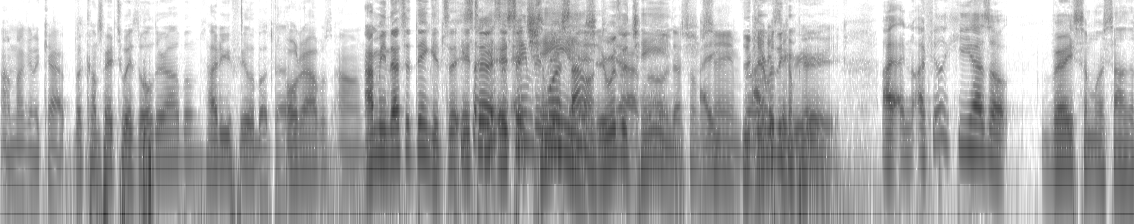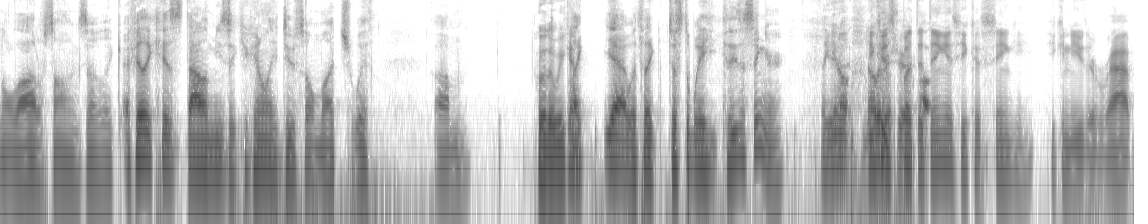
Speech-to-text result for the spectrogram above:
I'm not gonna cap. But compared to his older albums, how do you feel about that? Older albums, I don't I mean, that's the thing. It's a He's it's a- a it's a same similar change. sound. It was Yeah, a bro, change. that's what I'm saying, you can't really compare it. I I I feel like he has a very similar sound in a lot of songs though. Like I feel like his style of music, you can only do so much with, um, Who the Weeknd? like yeah, with like just the way he, cause he's a singer. Like you know, He no, could- sure. But the uh, thing is, he could sing. He, he can either rap.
